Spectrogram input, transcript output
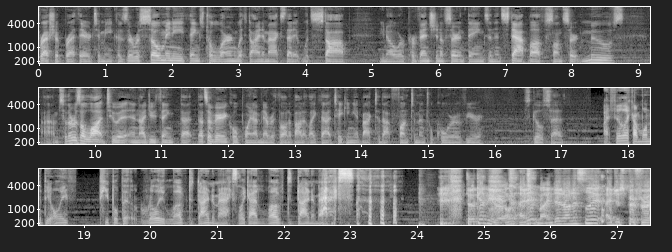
fresh of breath air to me because there was so many things to learn with Dynamax that it would stop you know, or prevention of certain things, and then stat buffs on certain moves. Um, so there was a lot to it, and I do think that that's a very cool point. I've never thought about it like that, taking it back to that fundamental core of your skill set. I feel like I'm one of the only people that really loved Dynamax. Like I loved Dynamax. Don't get me wrong, I didn't mind it honestly. I just prefer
